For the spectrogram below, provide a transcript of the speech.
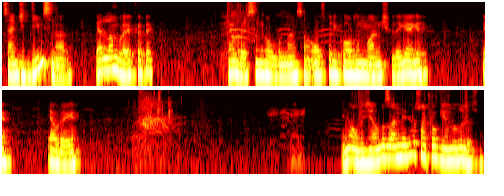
Sen ciddi misin abi? Gel lan buraya köpek. Gel buraya sinir oldum ben sana. Off the record'um varmış bir de. Gel gel. Gel. Gel buraya gel. Beni alacağımı zannediyorsan çok yanılıyorsun.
